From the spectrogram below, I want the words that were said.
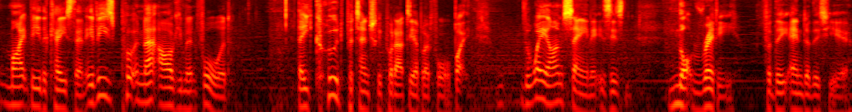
might be the case then. If he's putting that argument forward, they could potentially put out Diablo 4, but the way I'm saying it is it's not ready for the end of this year.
